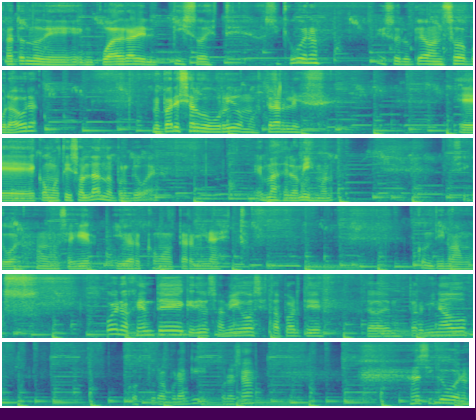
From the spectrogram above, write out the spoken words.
Tratando de encuadrar el piso este. Así que bueno, eso es lo que ha avanzado por ahora. Me parece algo aburrido mostrarles eh, cómo estoy soldando, porque bueno, es más de lo mismo, ¿no? Así que bueno, vamos a seguir y ver cómo termina esto. Continuamos. Bueno gente, queridos amigos, esta parte ya la hemos terminado. Costura por aquí, por allá. Así que bueno,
